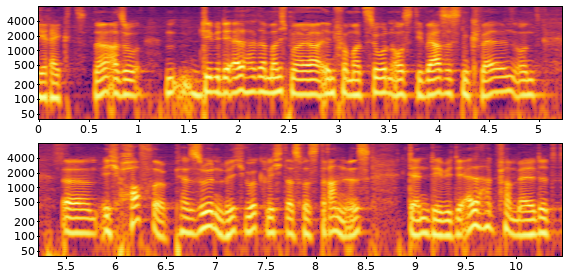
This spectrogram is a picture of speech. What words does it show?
direkt. Ne? Also DWDL hat ja manchmal ja Informationen aus diversesten Quellen und äh, ich hoffe persönlich wirklich, dass was dran ist, denn DWDL hat vermeldet,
